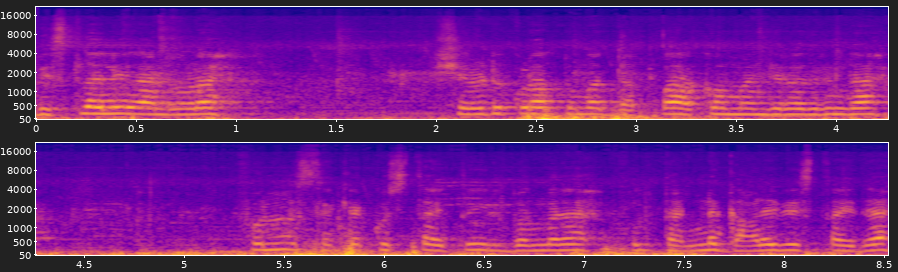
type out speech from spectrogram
ಬಿಸಿಲಲ್ಲಿ ನಾನು ಒಳ್ಳೆ ಶರ್ಟು ಕೂಡ ತುಂಬ ದಪ್ಪ ಹಾಕೊಂಬಂದಿರೋದ್ರಿಂದ ಫುಲ್ ಸೆಕೆ ಕುಸ್ತಾ ಇತ್ತು. ಇಲ್ಲಿ ಬಂದಮೇಲೆ ಫುಲ್ ತಣ್ಣ ಗಾಳಿ ಬೀಸ್ತಾ ಇದೆ.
